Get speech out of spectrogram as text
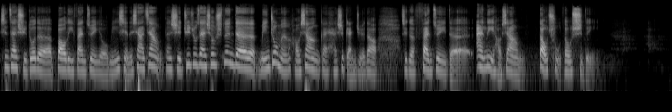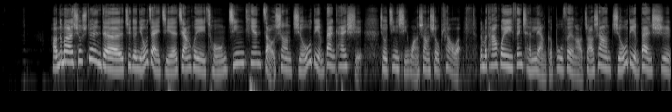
现在许多的暴力犯罪有明显的下降，但是居住在休斯顿的民众们好像感还是感觉到这个犯罪的案例好像到处都是的。好，那么休斯顿的这个牛仔节将会从今天早上九点半开始就进行网上售票了。那么它会分成两个部分啊，早上九点半是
